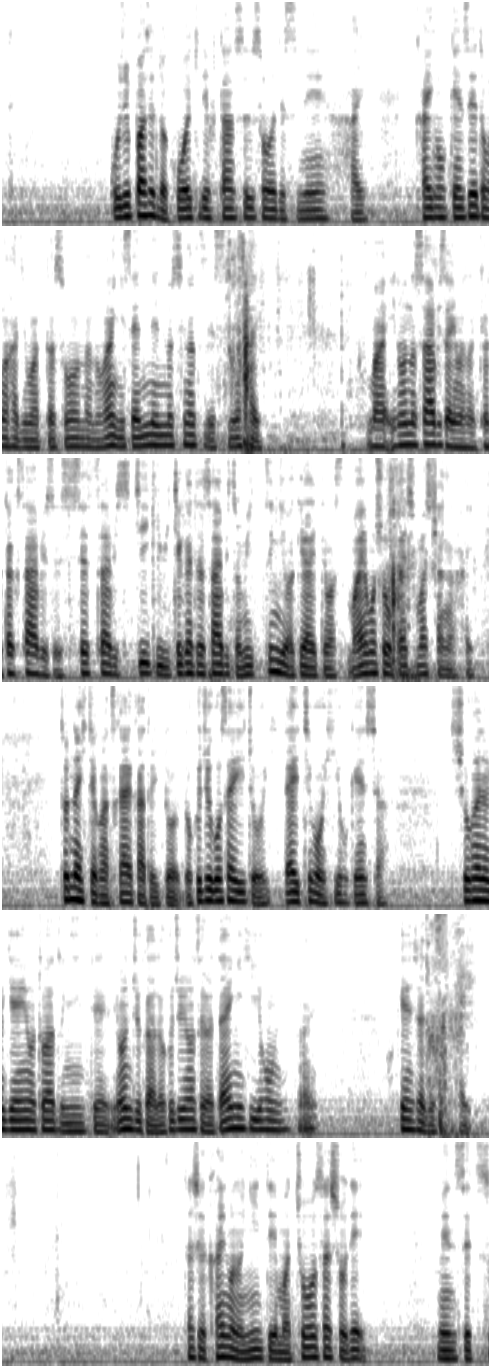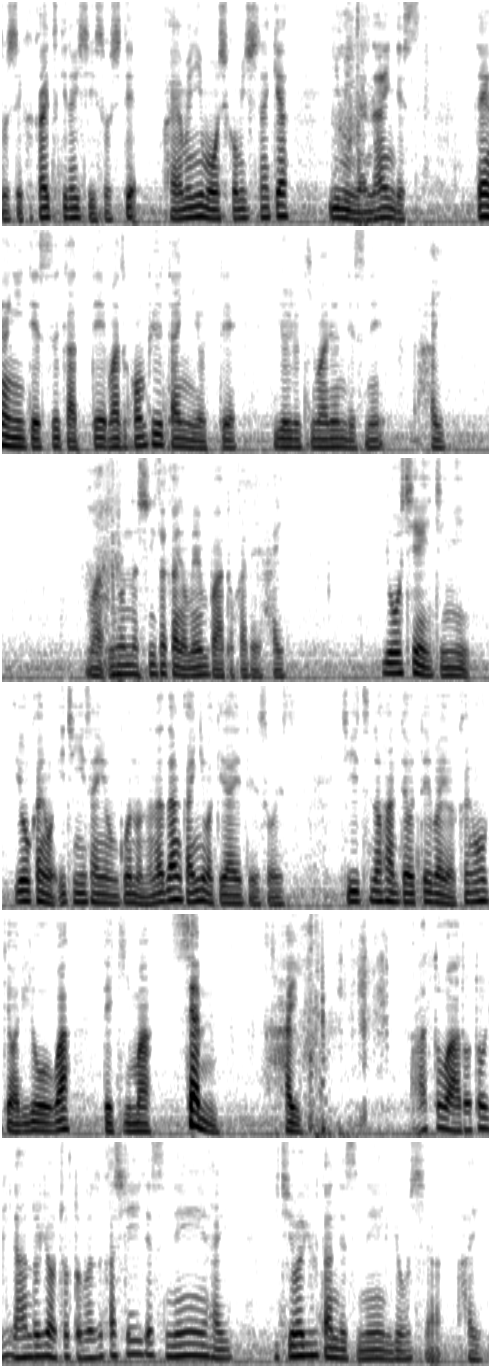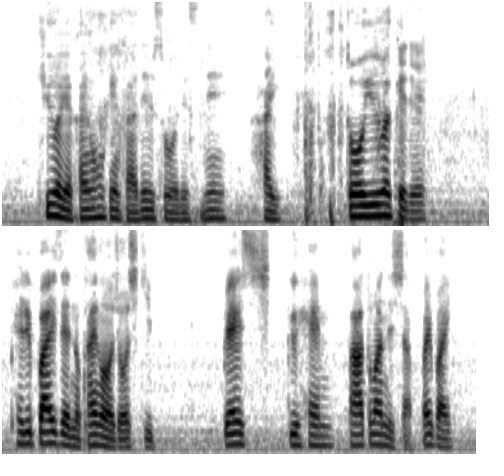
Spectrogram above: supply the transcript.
50%は公益で負担するそうですね。はい。介護保険制度が始まったそうなのが2000年の4月ですね。はい。まあ、いろんなサービスありますが、居宅サービス、施設サービス、地域密着型サービスを3つに分けられてます。前も紹介しましたが、はい。どんな人が使えるかというと、65歳以上、第1号被保険者、障害の原因を問わず認定、40から64歳は第2被保,、険者です。はい。確か介護の認定、まあ、調査書で面接、そしてかかりつけの医師、そして早めに申し込みしなきゃ意味がないんです。誰が認定するかって、まずコンピューターによっていろいろ決まるんですね。はい。まあ、いろんな審査会のメンバーとかで、はい。要支援1、2、要介護1、2、3、4、5の7段階に分けられているそうです。事実の判定を受ける場合は、介護保険は利用はできません。はい。あとは、アドトリ、ランドリーはちょっと難しいですね。はい。1割負担ですね、利用者。はい。9割は介護保険から出るそうですね。はい。というわけで、ヘルパー以前の介護の常識、ベーシック編パート1でした。バイバイ。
